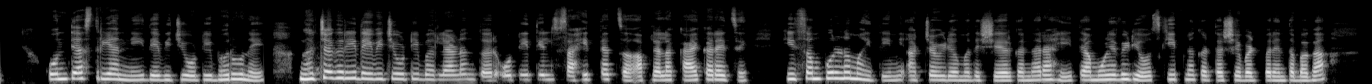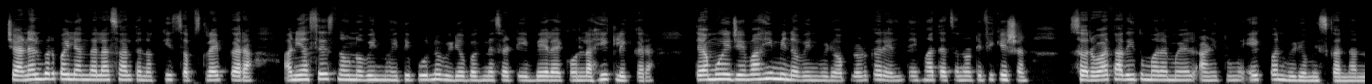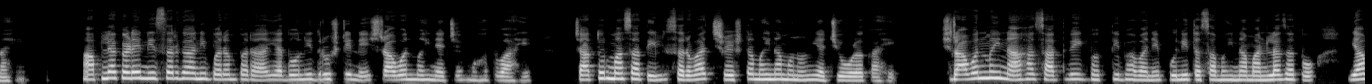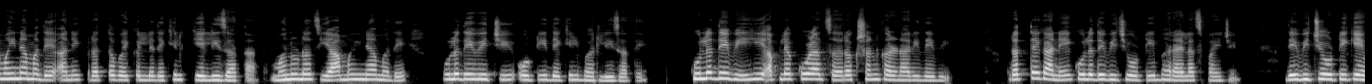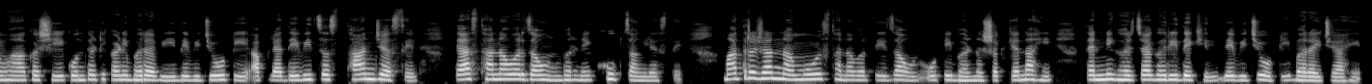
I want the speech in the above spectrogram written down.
कोणत्या स्त्रियांनी देवीची ओटी भरू नये? घरच्या घरी देवीची ओटी भरल्यानंतर ओटीतील साहित्याचं आपल्याला काय करायचंय ही संपूर्ण माहिती मी आजच्या व्हिडिओमध्ये शेअर करणार आहे. त्यामुळे व्हिडिओ स्किप न करता शेवटपर्यंत बघा. चॅनलवर पहिल्यांदा असाल तर नक्कीच सबस्क्राईब करा आणि असेच नवनवीन माहितीपूर्ण व्हिडिओ बघण्यासाठी बेल आयकॉनलाही क्लिक करा. त्यामुळे जेव्हाही मी नवीन व्हिडिओ अपलोड करेल तेव्हा त्याचं नोटिफिकेशन सर्वात आधी तुम्हाला मिळेल आणि तुम्ही एक पण व्हिडिओ मिस करणार नाही. आपल्याकडे निसर्ग आणि परंपरा या दोन्ही दृष्टीने श्रावण महिन्याचे महत्त्व आहे. चातुर्मासातील सर्वात श्रेष्ठ महिना म्हणून याची ओळख आहे. श्रावण महिना हा सात्विक भक्तिभावाने पुनीत असा महिना मानला जातो. या महिन्यामध्ये अनेक व्रत वैकल्य देखील केली जातात. म्हणूनच या महिन्यामध्ये कुलदेवीची ओटी देखील भरली जाते. कुलदेवी ही आपल्या कुळाचं रक्षण करणारी देवी. प्रत्येकाने कुलदेवीची ओटी भरायलाच पाहिजे. देवीची ओटी केव्हा कशी कोणत्या ठिकाणी भरावी देवीची ओटी आपल्या देवीचं स्थान जे असेल त्या स्थानावर जाऊन भरणे खूप चांगले असते. मात्र ज्यांना मूळ स्थानावरती जाऊन ओटी भरणं शक्य नाही त्यांनी घरच्या घरी देखील देवीची ओटी भरायची आहे.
